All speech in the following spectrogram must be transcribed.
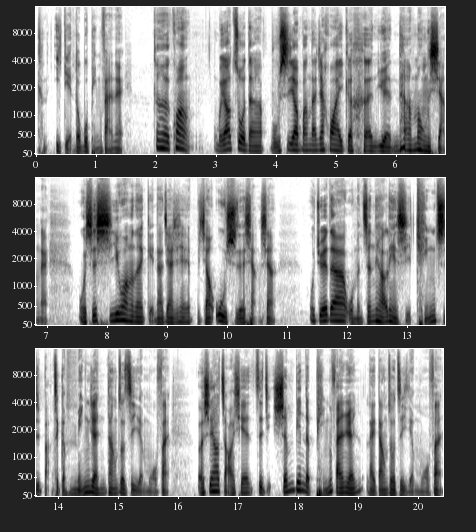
可能一点都不平凡哎。更何况我要做的，不是要帮大家画一个很远大梦想哎，我是希望呢，给大家这些比较务实的想象。我觉得啊，我们真的要练习停止把这个名人当做自己的模范，而是要找一些自己身边的平凡人来当做自己的模范。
